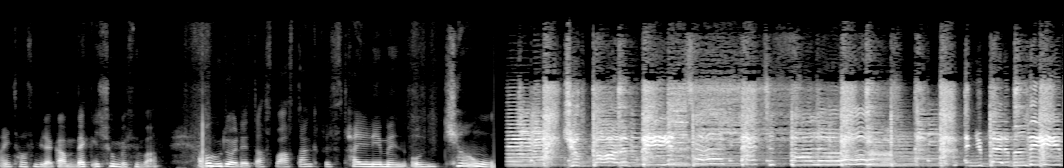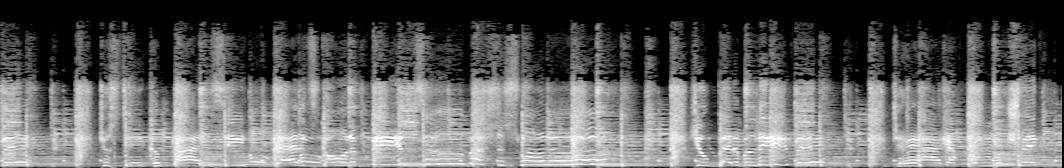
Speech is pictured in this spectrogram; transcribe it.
äh, 1000 Wiedergaben weg ist schon ein bisschen was. Aber gut, Leute, das war's. Danke fürs Teilnehmen und ciao. too much to swallow. You better believe it. Yeah, I got one more trick.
